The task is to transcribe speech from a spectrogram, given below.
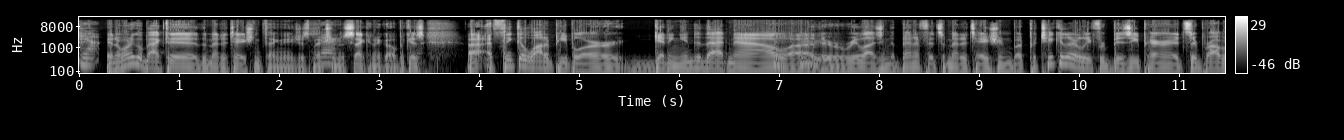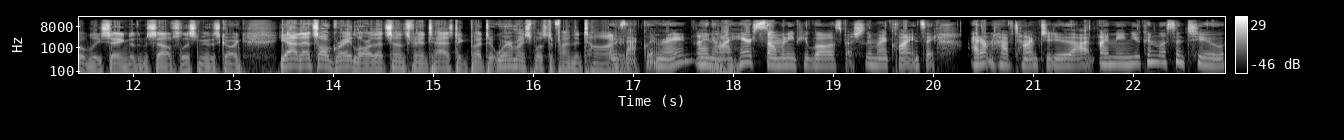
Yeah. And I want to go back to the meditation thing that you just mentioned sure. a second ago because uh, I think a lot of people are getting into that now. Mm-hmm. they're realizing the benefits of meditation, but particularly for busy parents, they're probably saying to themselves, listening to this, going, "Yeah, that's all great, Laura. That sounds fantastic, but where am I supposed to find the time?" Exactly right. I know. Mm. I hear so many people, especially my clients, say, "I don't have time." time to do that. I mean, you can listen to,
